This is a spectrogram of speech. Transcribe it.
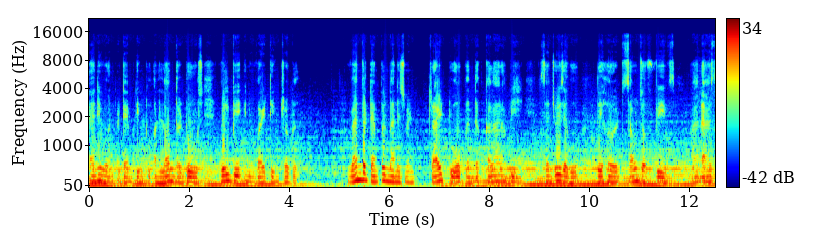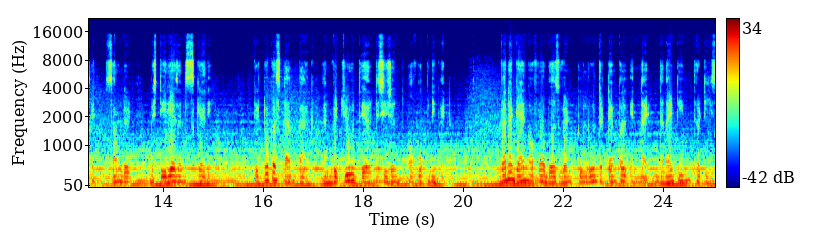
anyone attempting to unlock the doors will be inviting trouble. When the temple management tried to open the Kalara B centuries ago, they heard sounds of waves, and as it sounded mysterious and scary, they took a step back and withdrew their decision of opening it. When a gang of robbers went to loot the temple in the 1930s,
